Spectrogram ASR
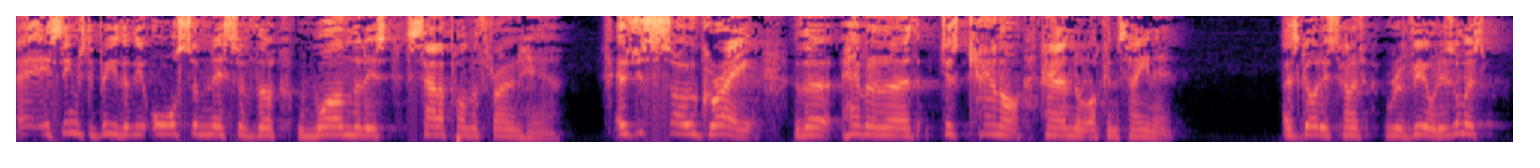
It seems to be that the awesomeness of the one that is sat upon the throne here is just so great that heaven and earth just cannot handle or contain it. As God is kind of revealed, it's almost,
